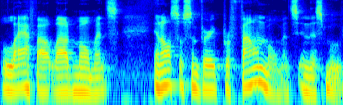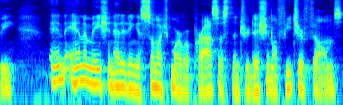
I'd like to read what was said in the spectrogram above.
laugh out loud moments, and also some very profound moments in this movie. And animation editing is so much more of a process than traditional feature films.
